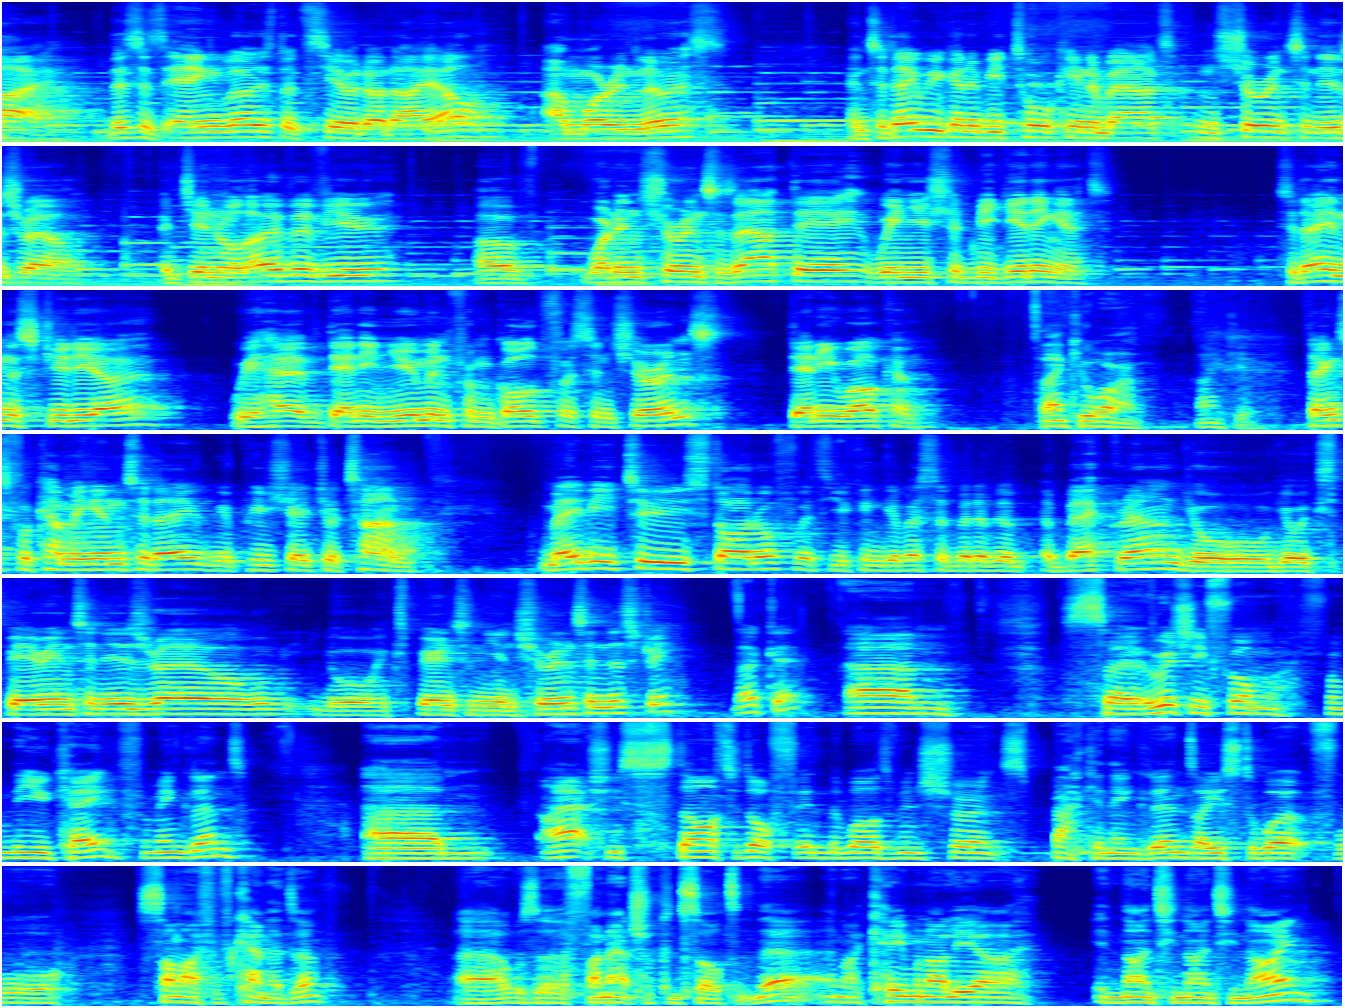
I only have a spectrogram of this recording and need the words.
Hi, this is anglos.co.il. I'm Warren Lewis, and today we're going to be talking about insurance in Israel, a general overview of what insurance is out there, when you should be getting it. Today in the studio, we have Danny Newman from Goldfuss Insurance. Danny, welcome. Thank you, Warren. Thank you. Thanks for coming in today. We appreciate your time. Maybe to start off with, you can give us a bit of a, a, background, your, your experience in Israel, your experience in the insurance industry. Okay. Um, so, originally from, from the UK, from England. Um, I actually started off in the world of insurance back in England. I used to work for Sun Life of Canada. Uh, I was a financial consultant there, and I came on Aliyah in 1999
